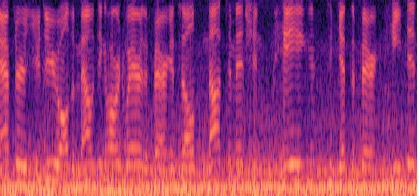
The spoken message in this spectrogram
after you do all the mounting hardware, the fairing itself, not to mention paying to get the fairing painted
